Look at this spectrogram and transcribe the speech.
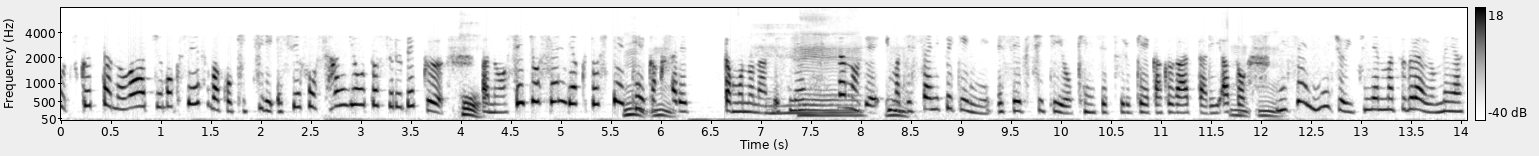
を作ったのは中国政府がこうきっちり SF を産業とするべくあの成長戦略として計画されったものなんですね。なので、今、うん。実際に北京に SF シティを建設する計画があったり、あと、うんうん。2021年末ぐらいを目安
